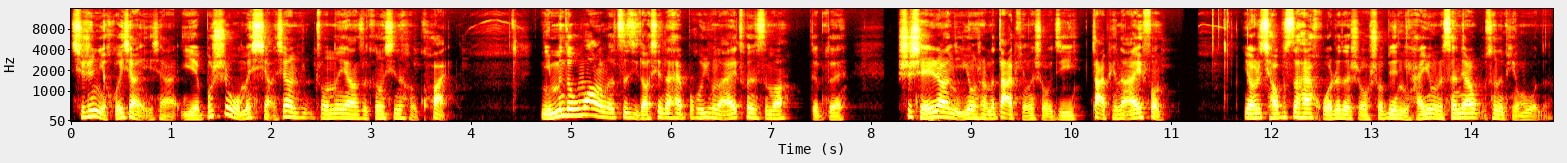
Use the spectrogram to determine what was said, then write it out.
其实你回想一下，也不是我们想象中那样子更新的很快。你们都忘了自己到现在还不会用的 iTunes 吗？对不对？是谁让你用上了大屏的手机，大屏的 iPhone？要是乔布斯还活着的时候，说不定你还用着三点五寸的屏幕呢。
